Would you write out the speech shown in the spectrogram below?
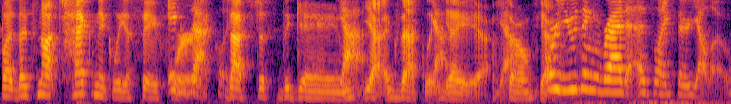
but that's not technically a safe word. Exactly. That's just the game. Yeah. Yeah. Exactly. Yeah. Yeah. Yeah. Yeah. So yeah. Or using red as like their yellow.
